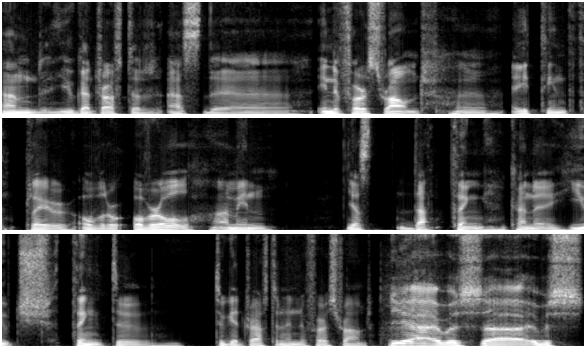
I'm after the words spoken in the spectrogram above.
and you got drafted as the in the first round, uh, 18th player over, overall. I mean, just that thing, kind of huge thing to to get drafted in the first round. Yeah, it was. Uh, it was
